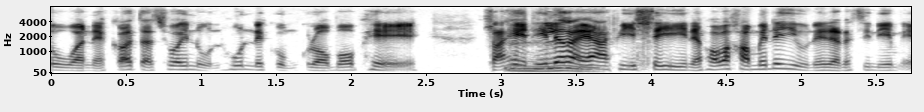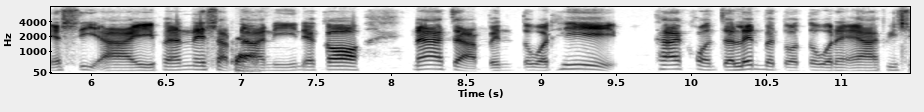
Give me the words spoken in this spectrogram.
ตัวเนี่ยก็จะช่วยหนุนหุ้นในกลุ่ม global pay สาเหตุที่เลือก IRPC เนี่ยเพราะว่าเขาไม่ได้อยู่ในดัชนี MSCI เพราะฉะนั้นในสัปดาห์นี้เนี่ยก็น่าจะเป็นตัวที่ถ้าคนจะเล่นเป็นตัวตัวใน IRPC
